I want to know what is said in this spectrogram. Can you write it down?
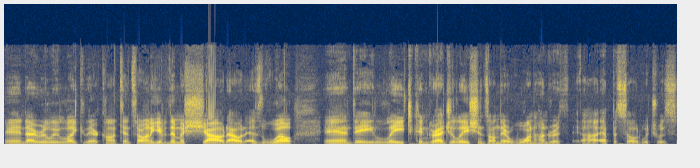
and I really like their content. So I want to give them a shout out as well, and a late congratulations on their 100th uh, episode, which was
